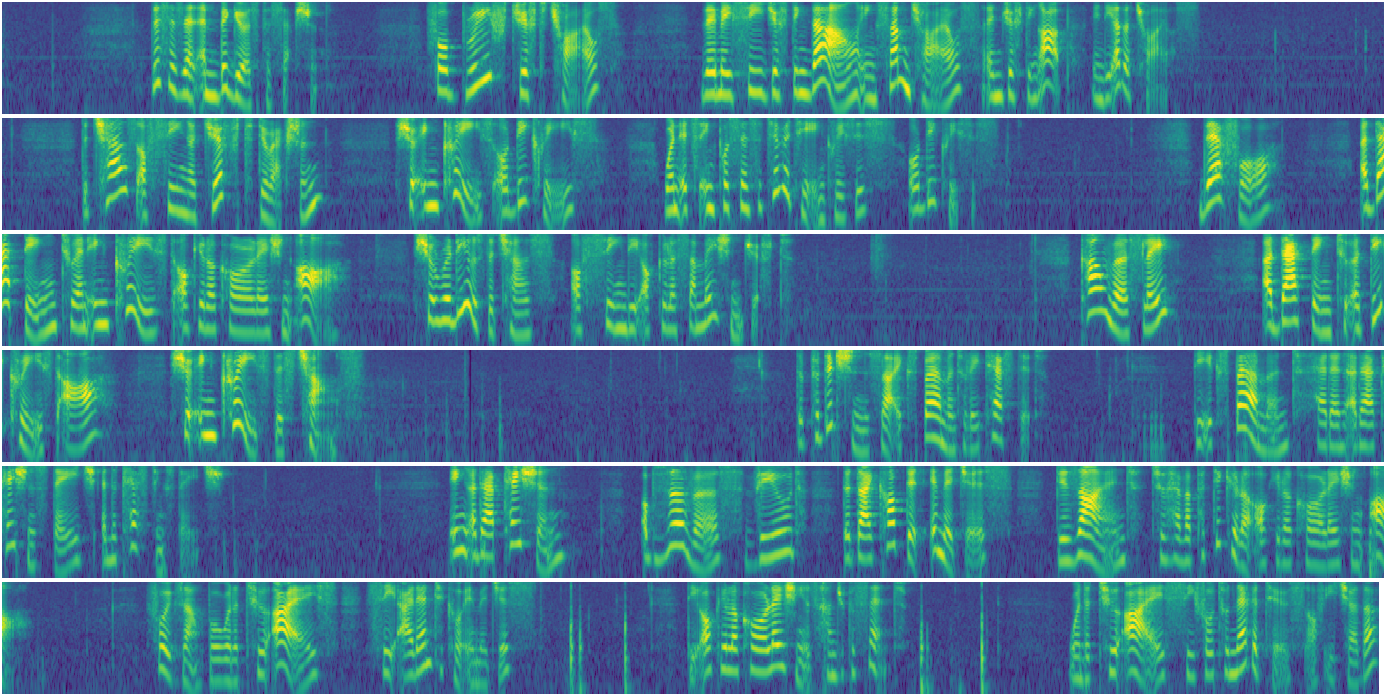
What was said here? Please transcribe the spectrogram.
This is an ambiguous perception. For brief drift trials, they may see drifting down in some trials and drifting up in the other trials. The chance of seeing a drift direction should increase or decrease when its input sensitivity increases or decreases. Therefore, adapting to an increased ocular correlation R should reduce the chance of seeing the ocular summation drift. Conversely, adapting to a decreased R should increase this chance. The predictions are experimentally tested. The experiment had an adaptation stage and a testing stage. In adaptation, observers viewed the dichoptic images designed to have a particular ocular correlation R. For example, when the two eyes see identical images, the ocular correlation is 100%. When the two eyes see photonegatives of each other,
